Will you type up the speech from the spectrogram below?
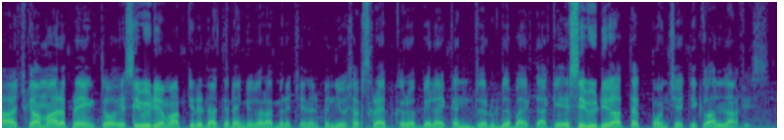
आज का हमारा प्रैंक। तो ऐसी वीडियो हम आपके लिए लाते रहेंगे। अगर आप मेरे चैनल पर न्यू सब्सक्राइब करो बेल आइकन ज़रूर दबाए, ताकि ऐसी वीडियो आप तक पहुँचे ठीक है, अल्लाह हाफिज़।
